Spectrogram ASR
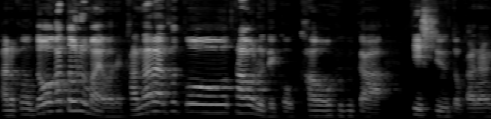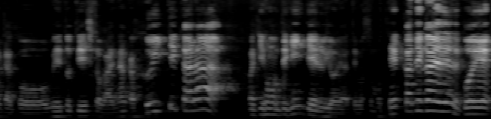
あのこの動画撮る前はね必ずこうタオルでこう顔を拭くかティッシュとかなんかこうウェットティッシュとかなんか拭いてから、まあ、基本的に出るようにやってます。もうテッカテカで、ね、これ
